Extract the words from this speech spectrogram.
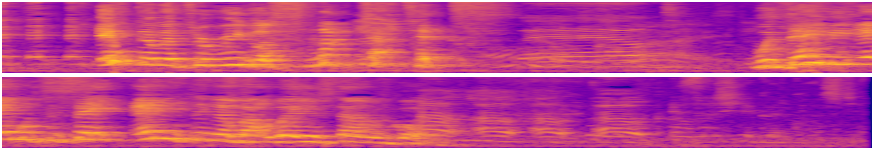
If they were to read your Snapchat text, Well. would they be able to say anything about where you stand with Oh. God? Oh. Oh. Oh. That's actually a good question.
